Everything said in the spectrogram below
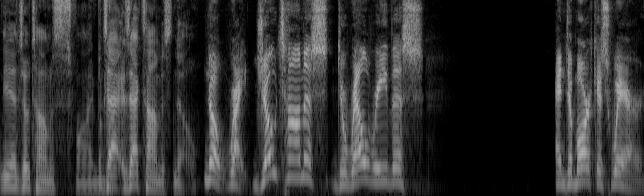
Yeah, Joe Thomas is fine, but Zach, Zach Thomas, no. No, right. Joe Thomas, Darrelle Revis, and Demarcus Ware.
